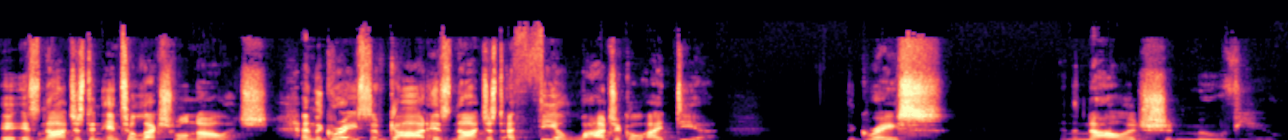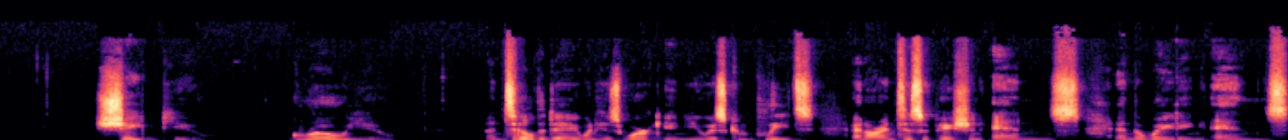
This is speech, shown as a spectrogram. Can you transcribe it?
is not just an intellectual knowledge, and the grace of God is not just a theological idea. The grace and the knowledge should move you, shape you, grow you, until the day when His work in you is complete and our anticipation ends and the waiting ends.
